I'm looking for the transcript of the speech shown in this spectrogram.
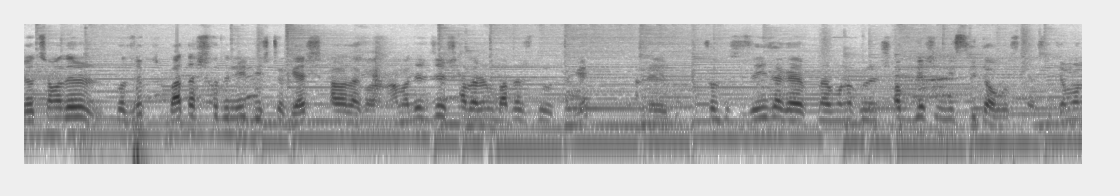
এটা হচ্ছে আমাদের প্রজেক্ট বাতাস শুধু নির্দিষ্ট গ্যাস আলাদা করেন আমাদের যে সাধারণ বাতাসগুলো থাকে মানে চলতেছে যেই জায়গায় আপনার মনে করেন সব গ্যাসের মিশ্রিত অবস্থা আছে যেমন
